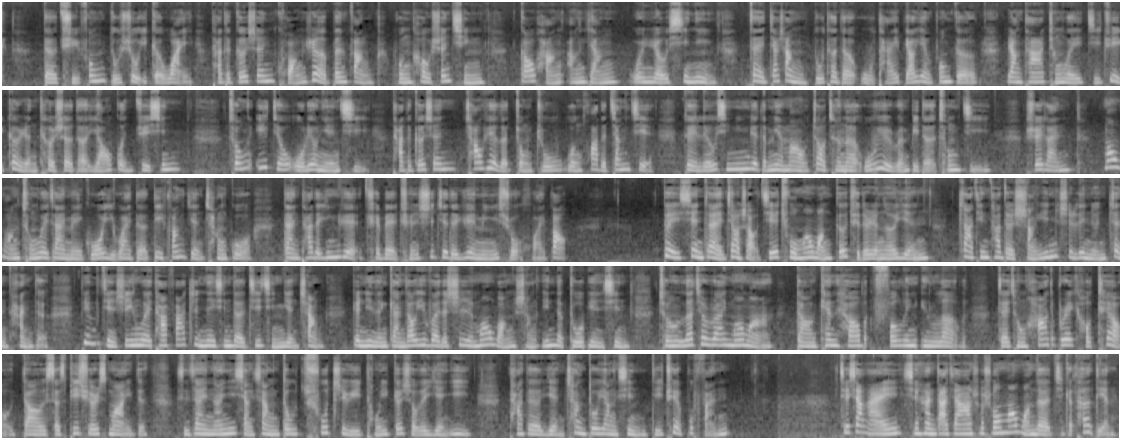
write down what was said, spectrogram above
的曲风独树一格外，他的歌声狂热奔放、浑厚深情、高昂昂扬、温柔细腻，再加上独特的舞台表演风格，让他成为极具个人特色的摇滚巨星。从一九五六年起，他的歌声超越了种族文化的疆界，对流行音乐的面貌造成了无与伦比的冲击。虽然猫王从未在美国以外的地方演唱过，但他的音乐却被全世界的乐迷所怀抱。对现在较少接触猫王歌曲的人而言，乍听他的嗓音是令人震撼的。并不仅是因为他发自内心的激情演唱，更令人感到意外的是猫王嗓音的多变性。从《Letter Right Mama》到《Can't Help Falling in Love》，再从《Heartbreak Hotel》到《Suspicious Mind》，实在难以想象都出自于同一歌手的演绎。他的演唱多样性的确不凡。接下来，先和大家说说猫王的几个特点。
